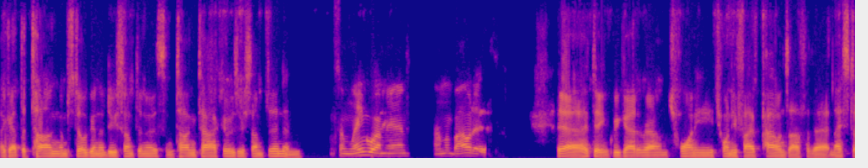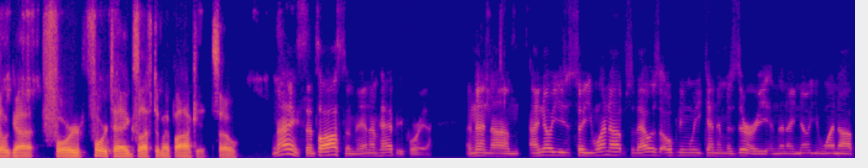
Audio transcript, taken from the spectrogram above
I got the tongue. I'm still gonna do something with some tongue tacos or something, and some lingua, man. I'm about it. Yeah, I think we got around 20, 25 pounds off of that, and I still got four four tags left in my pocket. So nice. That's awesome, man. I'm happy for you. And then um, I know you. So you went up. So that was opening weekend in Missouri, and then I know you went up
